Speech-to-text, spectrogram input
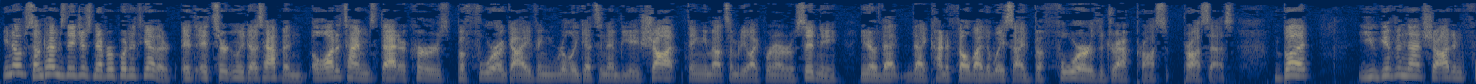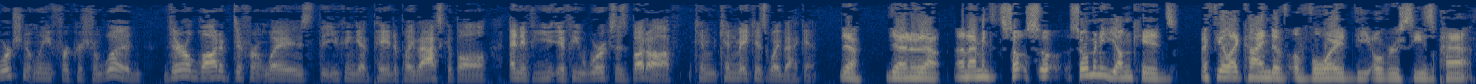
you know, sometimes they just never put it together. It, it certainly does happen. A lot of times that occurs before a guy even really gets an NBA shot. Thinking about somebody like Renardo Sidney, you know, that that kind of fell by the wayside before the draft process. But you give him that shot, and fortunately for Christian Wood, there are a lot of different ways that you can get paid to play basketball, and if you if he works his butt off, can can make his way back in. Yeah, yeah, no doubt. And I mean, so so so many young kids I feel like kind of avoid the overseas path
